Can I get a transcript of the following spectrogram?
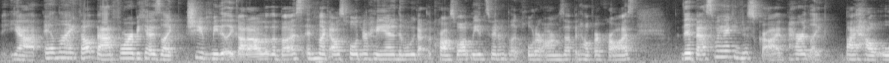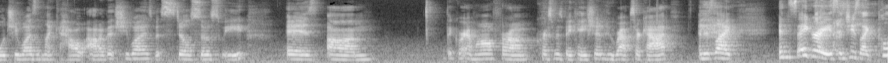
Yeah, and like felt bad for her because like she immediately got out of the bus and like I was holding her hand and then when we got to the crosswalk, me and Savannah had to like hold her arms up and help her cross. The best way I can describe her like by how old she was and like how out of it she was, but still so sweet, is um the grandma from Christmas Vacation who wraps her cat and is like, and say grace, and she's like, play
